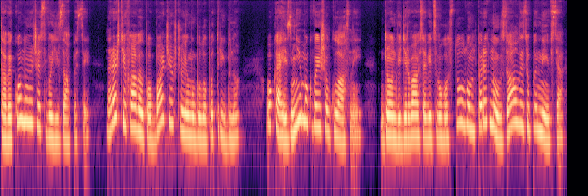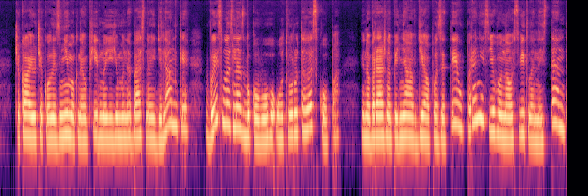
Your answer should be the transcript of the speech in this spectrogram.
та виконуючи свої записи. Нарешті Фавел побачив, що йому було потрібно. Окей, знімок вийшов класний. Джон відірвався від свого столу, перетнув зал і зупинився, чекаючи, коли знімок необхідної йому небесної ділянки вислизне з бокового отвору телескопа. Він обережно підняв діапозитив, переніс його на освітлений стенд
